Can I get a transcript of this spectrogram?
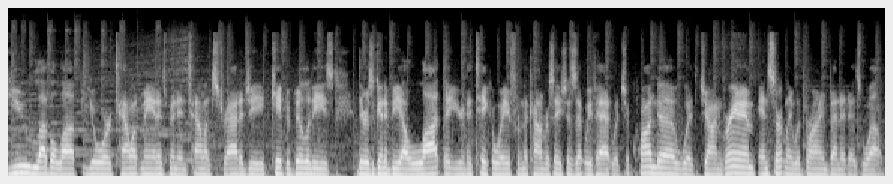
you level up your talent management and talent strategy capabilities. There's going to be a lot that you're going to take away from the conversations that we've had with Jiquanda, with John Graham, and certainly with Brian Bennett as well.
